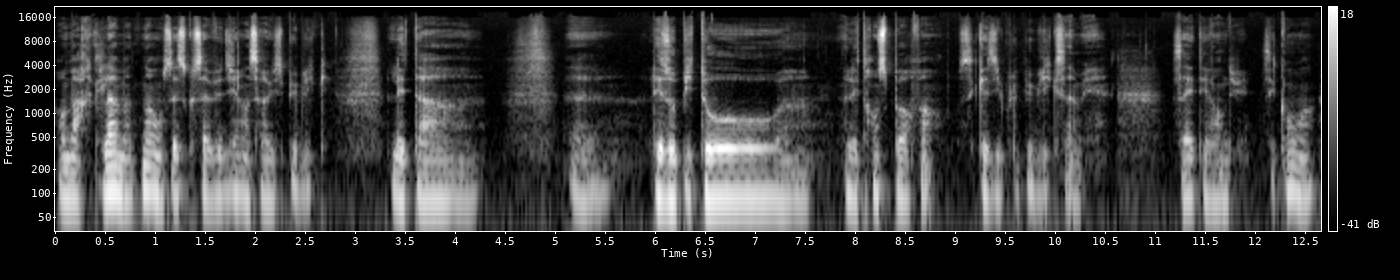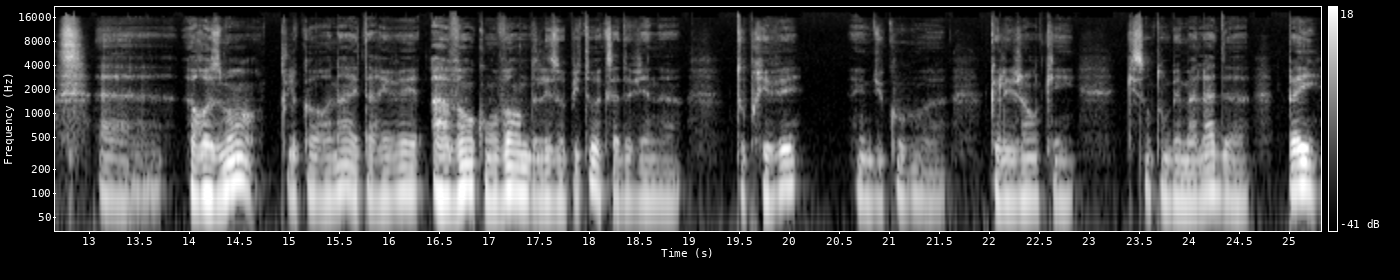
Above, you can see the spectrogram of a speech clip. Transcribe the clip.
Remarque, là maintenant, on sait ce que ça veut dire un service public. L'État, les hôpitaux, les transports, enfin, c'est quasi plus public ça, mais ça a été vendu. C'est con, hein. Euh, heureusement que le corona est arrivé avant qu'on vende les hôpitaux et que ça devienne euh, tout privé. Et du coup, euh, que les gens qui, qui sont tombés malades payent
